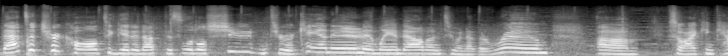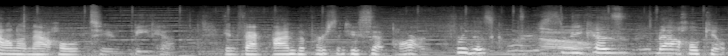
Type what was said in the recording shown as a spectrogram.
that's a trick hole to get it up this little chute and through a cannon and land out onto another room. Um, so I can count on that hole to beat him. In fact, I'm the person who set par for this course Oh. because that hole killed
